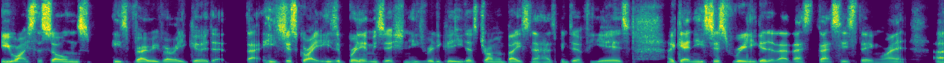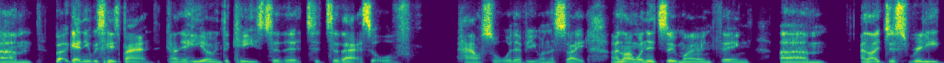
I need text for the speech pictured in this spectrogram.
he writes the songs. He's very, very good at that. He's just great. He's a brilliant musician. He's really good. He does drum and bass now. Has been doing it for years. Again, he's just really good at that. That's that's his thing, right? Um, but again, it was his band. Kind of, he owned the keys to the to, to that sort of house or whatever you want to say. And I wanted to do my own thing. Um, and I just really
